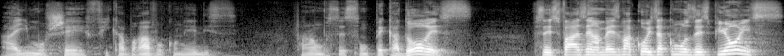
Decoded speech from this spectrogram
Aí Moshe fica bravo com eles. Falam, vocês são pecadores. Vocês fazem a mesma coisa como os espiões.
